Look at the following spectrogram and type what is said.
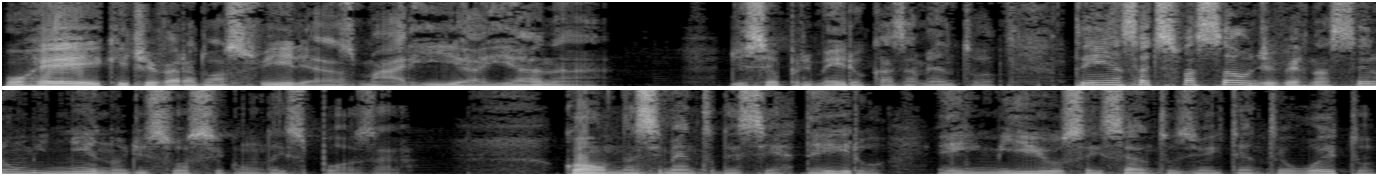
O rei, que tivera duas filhas, Maria e Ana, de seu primeiro casamento, tem a satisfação de ver nascer um menino de sua segunda esposa. Com o nascimento desse herdeiro, em 1688,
